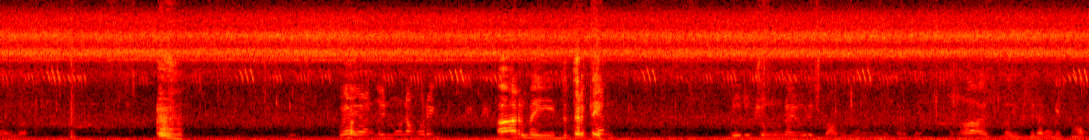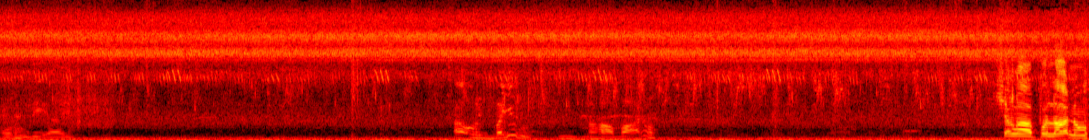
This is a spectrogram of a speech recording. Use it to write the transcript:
na yun. Munang urig. Ah, Arbi Duterte. Dudugsong muna yung urig bago yung Duterte. Ah, may binanggit mo kung hindi ay. Ah, urig ba yun? Hmm. Mahaba ano? Siya nga pala ano.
